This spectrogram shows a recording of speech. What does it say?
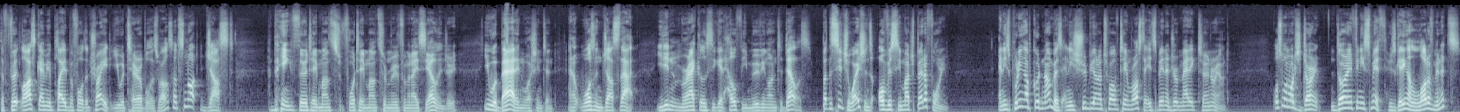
The last game you played before the trade, you were terrible as well. So it's not just being 13 months, 14 months removed from an ACL injury. You were bad in Washington, and it wasn't just that. You didn't miraculously get healthy moving on to Dallas. But the situation's obviously much better for him. And he's putting up good numbers, and he should be on a 12 team roster. It's been a dramatic turnaround. Also, want to watch Dorian, Finney Smith, who's getting a lot of minutes.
